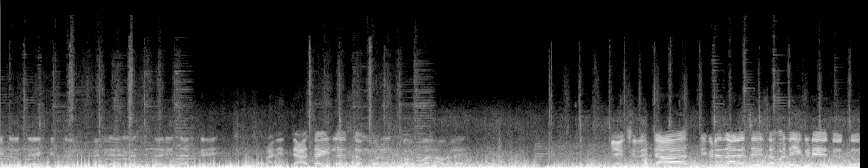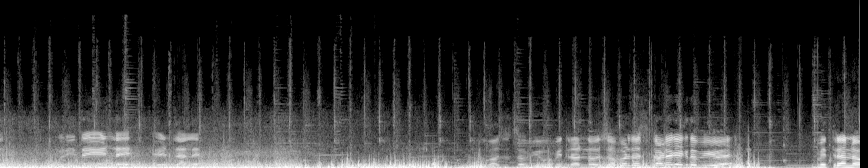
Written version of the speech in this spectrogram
एंड होतंय तिथून खाली direct असं दरीसारखं आहे आणि त्या साईडला समोरच भगवा लावलाय मी ॲक्च्युली इकडे जाण्याच्या हिशोबाने इकडे येत होतो. पण इथं एंड आहे एंड झालंय. आजूबाजूचा व्ह्यू मित्रांनो जबरदस्त कडक एकदम व्ह्यू आहे. मित्रांनो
